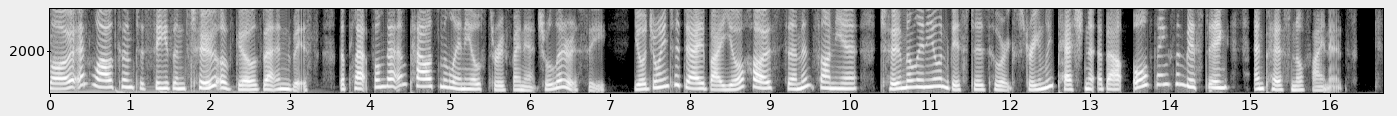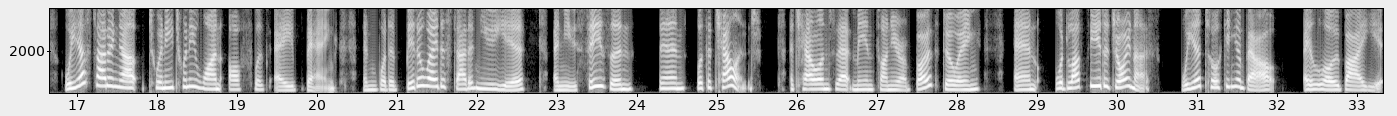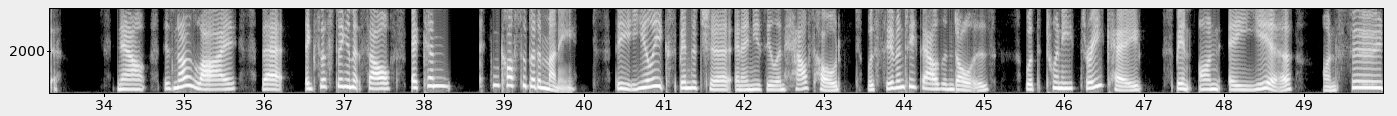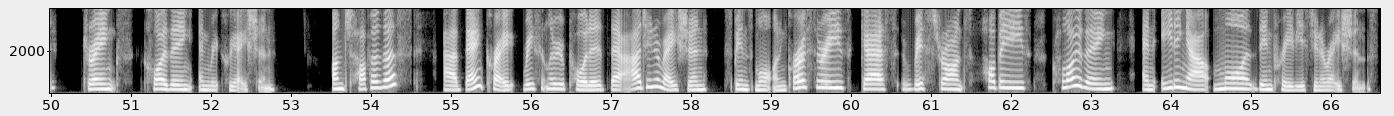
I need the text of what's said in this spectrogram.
Hello and welcome to season two of Girls That Invest, the platform that empowers millennials through financial literacy. You're joined today by your hosts, Sim and Sonya, two millennial investors who are extremely passionate about all things investing and personal finance. We are starting out 2021 off with a bang, and what a better way to start a new year, a new season, than with a challenge. A challenge that me and Sonya are both doing and would love for you to join us. We are talking about a low buy year. Now, there's no lie that existing in itself, it can it can cost a bit of money. The yearly expenditure in a New Zealand household was $70,000 with 23k spent on a year on food, drinks, clothing and recreation. On top of this, our Bankrate recently reported that our generation spends more on groceries, gas, restaurants, hobbies, clothing, and eating out more than previous generations.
